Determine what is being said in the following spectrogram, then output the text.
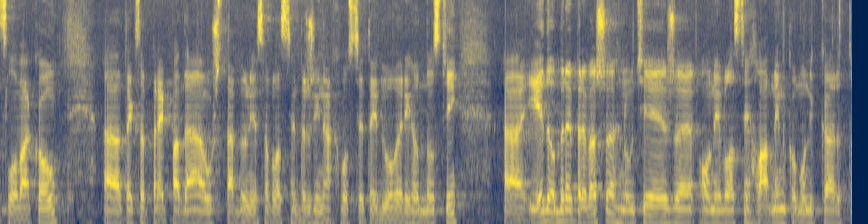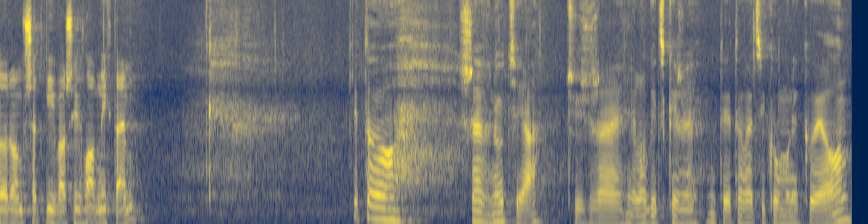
Slovákov, a, tak sa prepadá a už stabilne sa vlastne drží na chvoste tej dôveryhodnosti. A je dobré pre vaše hnutie, že on je vlastne hlavným komunikátorom všetkých vašich hlavných tém? Je to šéf hnutia, čiže je logické, že tieto veci komunikuje on.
